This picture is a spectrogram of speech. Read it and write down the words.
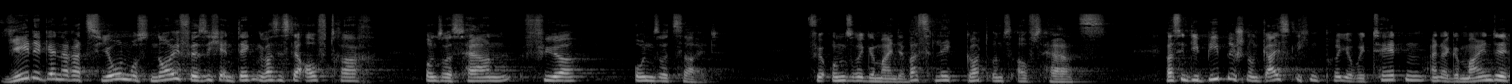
jede Generation muss neu für sich entdecken, was ist der Auftrag unseres Herrn für unsere Zeit, für unsere Gemeinde. Was legt Gott uns aufs Herz? Was sind die biblischen und geistlichen Prioritäten einer Gemeinde,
